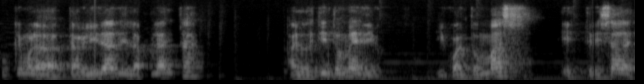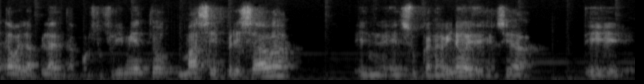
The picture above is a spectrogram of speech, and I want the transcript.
busquemos la adaptabilidad de la planta a los distintos medios. Y cuanto más estresada estaba la planta por sufrimiento, más se expresaba en, en sus cannabinoides. O sea, eh,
